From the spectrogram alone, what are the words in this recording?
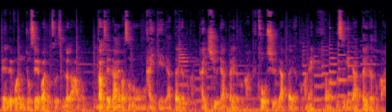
で、これの女性バージョンそうですね。だからあの、男性であればその体型であったりだとか、体臭であったりだとか、口臭であったりだとかね、薄毛であったりだとか、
